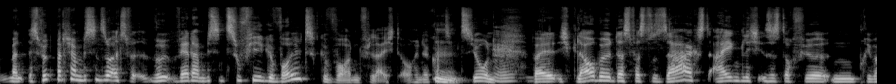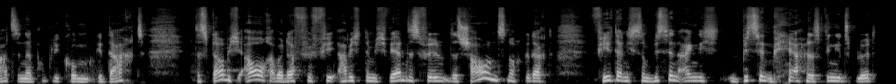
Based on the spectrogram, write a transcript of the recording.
Man, es wirkt manchmal ein bisschen so, als wäre da ein bisschen zu viel gewollt geworden, vielleicht auch in der Konzeption. Mhm. Weil ich glaube, das, was du sagst, eigentlich ist es doch für ein Privatsender-Publikum gedacht. Das glaube ich auch, aber dafür habe ich nämlich während des Films, des Schauens noch gedacht, fehlt da nicht so ein bisschen eigentlich ein bisschen mehr, das klingt jetzt blöd,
